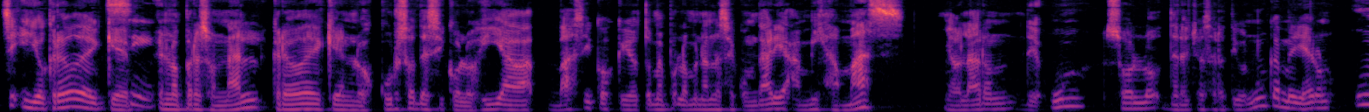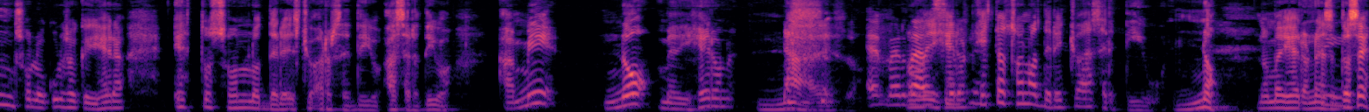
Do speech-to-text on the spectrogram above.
Sí, y yo creo de que Sí. en lo personal, creo de que en los cursos de psicología básicos que yo tomé por lo menos en la secundaria, a mí jamás me hablaron de un solo derecho asertivo. Nunca me dijeron un solo curso que dijera, estos son los derechos asertivos. asertivos. A mí no me dijeron nada de eso. Es No verdad. me dijeron, siempre- estos son los derechos asertivos. No, no me dijeron eso. Sí. Entonces,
